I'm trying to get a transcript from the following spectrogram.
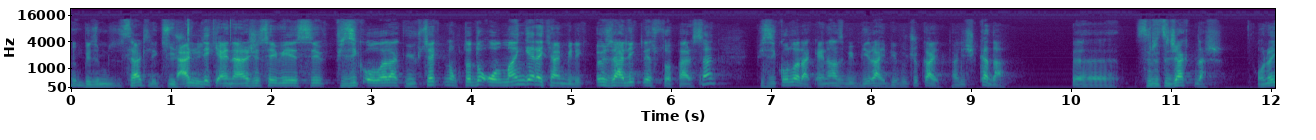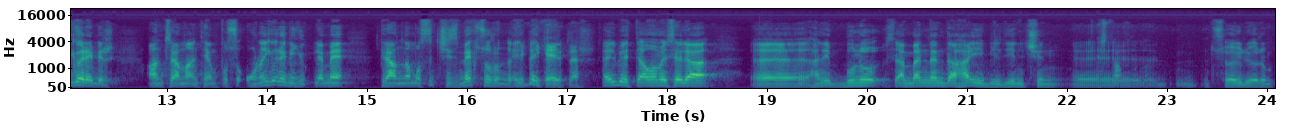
bizim sertlik. Sertlik, enerji seviyesi, fizik olarak yüksek noktada olman gereken bir lig. Özellikle stopersen fizik olarak en az bir, bir ay, bir buçuk ay Talişka'da e, sırıtacaklar. Ona göre bir antrenman temposu, ona göre bir yükleme planlaması çizmek zorunda teknik Elbette. heyetler. Elbette ama mesela e, hani bunu sen benden daha iyi bildiğin için e, söylüyorum.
